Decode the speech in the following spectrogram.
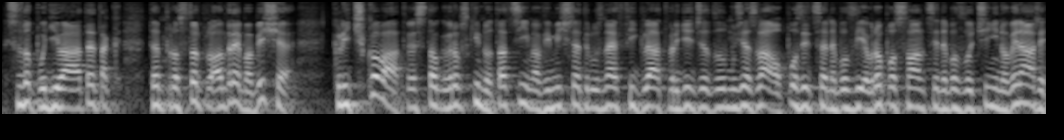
když se to podíváte, tak ten prostor pro Andreje Babiše, kličkovat ve vztahu k evropským dotacím a vymýšlet různé figle a tvrdit, že to může zlá opozice nebo zlí europoslanci nebo zločinní novináři,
